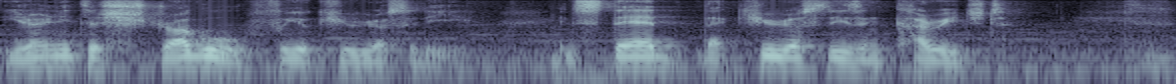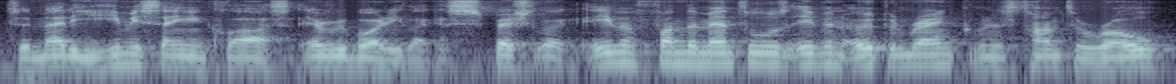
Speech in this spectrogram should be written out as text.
you don't need to struggle for your curiosity. Instead, that curiosity is encouraged. So, Maddie, you hear me saying in class, everybody, like especially like even fundamentals, even open rank, when it's time to roll,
